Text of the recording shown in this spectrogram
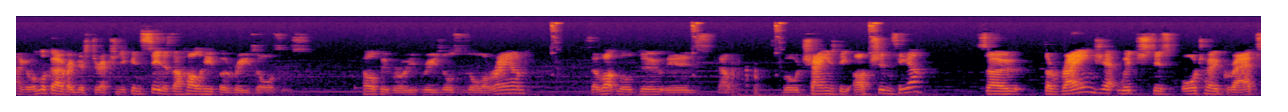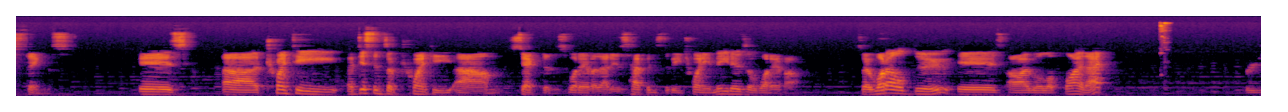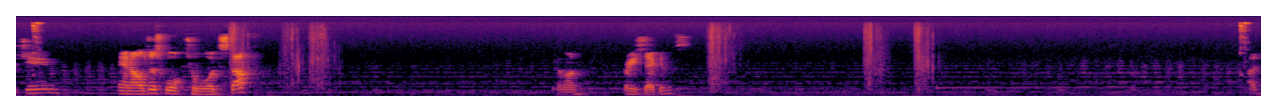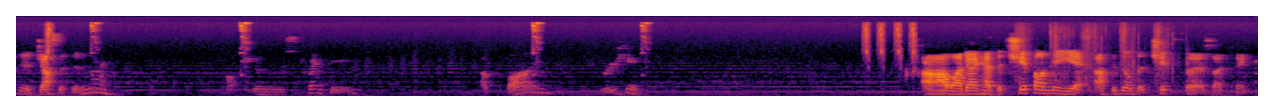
Okay, we'll look over in this direction. You can see there's a whole heap of resources. A whole heap of re- resources all around. So what we'll do is, no, we'll change the options here. So the range at which this auto grabs things is uh, 20, a distance of 20 um, sectors, whatever that is, happens to be 20 meters or whatever. So what I'll do is I will apply that, resume, and I'll just walk towards stuff. Come on, three seconds. I did adjust it, didn't I? Options 20, apply, resume. Oh, I don't have the chip on me yet. I have to build the chip first, I think.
